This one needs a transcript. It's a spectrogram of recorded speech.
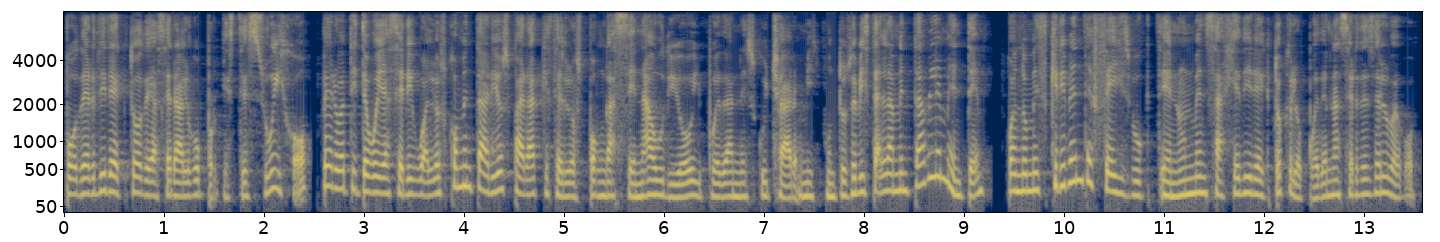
poder directo de hacer algo porque este es su hijo, pero a ti te voy a hacer igual los comentarios para que se los pongas en audio y puedan escuchar mis puntos de vista. Lamentablemente, cuando me escriben de Facebook en un mensaje directo, que lo pueden hacer desde luego,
